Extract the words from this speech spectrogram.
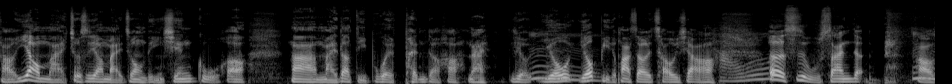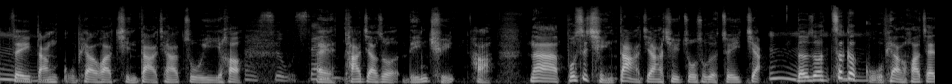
好，要买就是要买这种领先股哈，那买到底不会喷的哈。来，有有有笔的话稍微抄一下哈。好，二四五三的，好，这一档股票的话，请大家注意哈。二四五三，哎，它叫做林群哈。那不是请大家去做出个追加，嗯，都是说这个股票的话，在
